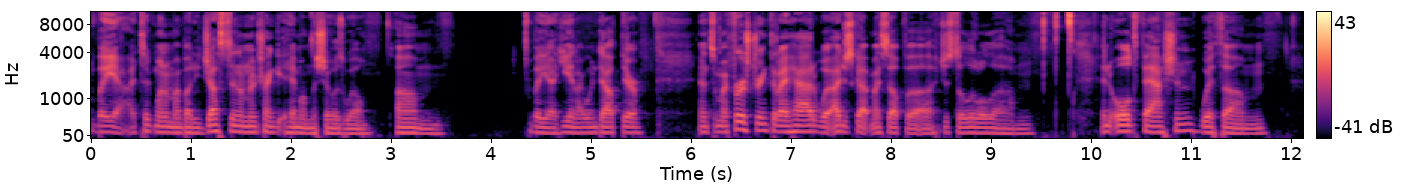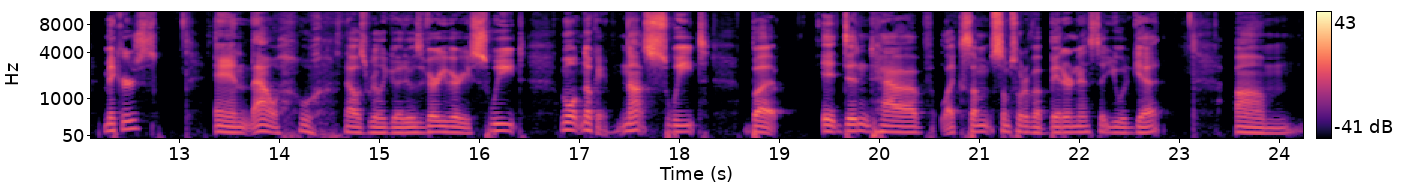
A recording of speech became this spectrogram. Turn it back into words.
but yeah, I took one of my buddy Justin. I'm gonna try and get him on the show as well. Um, but yeah, he and I went out there, and so my first drink that I had, I just got myself a just a little um, an old fashioned with um, Michter's, and that that was really good. It was very very sweet. Well, okay, not sweet, but it didn't have like some some sort of a bitterness that you would get um,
